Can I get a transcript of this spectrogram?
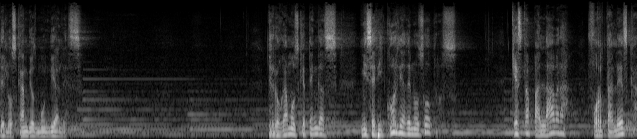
de los cambios mundiales. Te rogamos que tengas misericordia de nosotros, que esta palabra fortalezca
